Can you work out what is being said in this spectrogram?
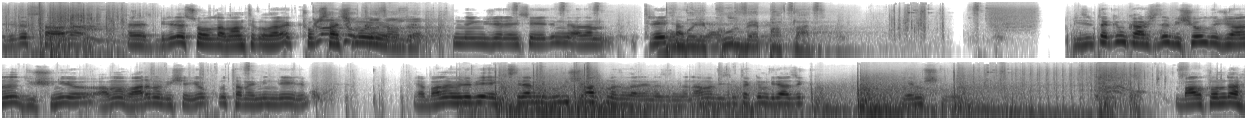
Biri de sağda. Evet biri de solda mantık olarak. Çok Gladio saçma oynuyoruz ya. Şimdiden güzel ESE yedim de adam trade attı Bombayı gerçi. kur ve patlat. Bizim takım karşıda bir şey olacağını düşünüyor ama var mı bir şey yok mu tam emin değilim. Ya bana öyle bir ekstrem bir vuruş atmadılar en azından ama bizim takım birazcık yemiş gibi. Balkonda.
